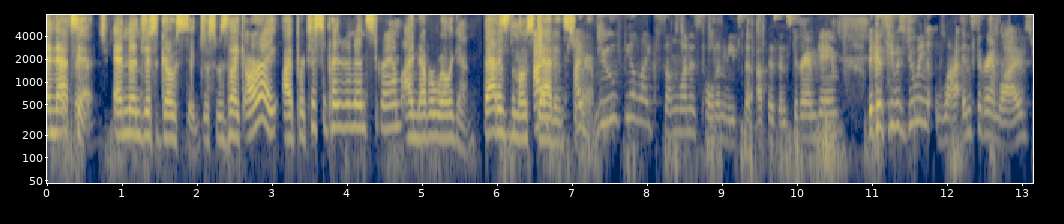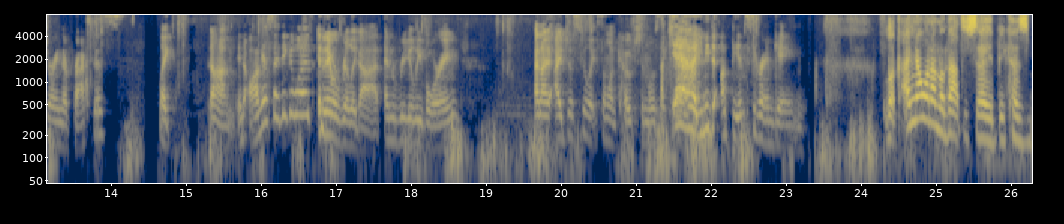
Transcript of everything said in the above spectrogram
And that's, it. And then just ghosted. Just was like all right i participated in instagram. I never will again. That is the most dad I instagram. I do feel like someone has told him he needs to up his Instagram game because he was doing li- Instagram lives during their practice, like um, in August, I think it was, and they were really bad and really boring. And I, I just feel like someone coached him and was like, "Yeah, you need to up the Instagram game." look i know what i'm about to say because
